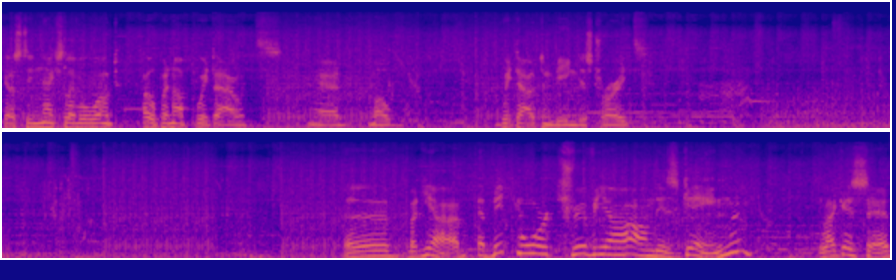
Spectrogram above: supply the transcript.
because the next level won't open up without, uh, well, without them being destroyed. Uh, but yeah, a, a bit more trivia on this game. Like I said,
